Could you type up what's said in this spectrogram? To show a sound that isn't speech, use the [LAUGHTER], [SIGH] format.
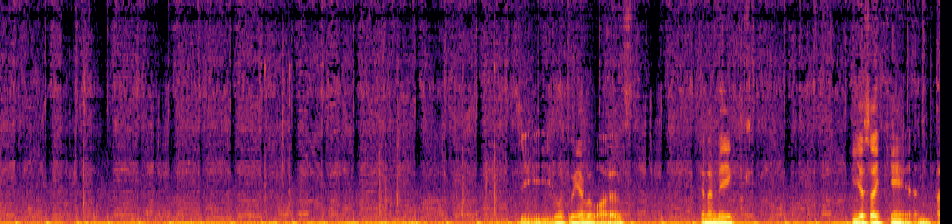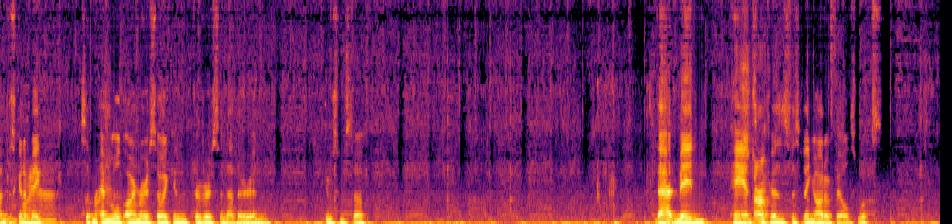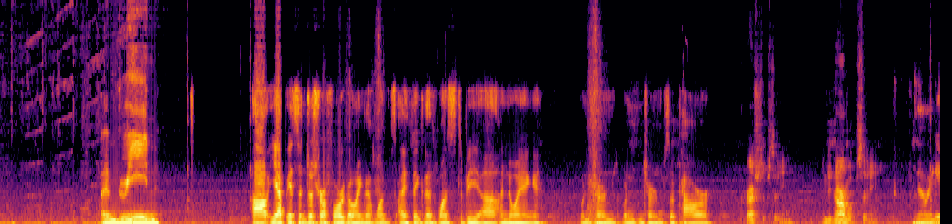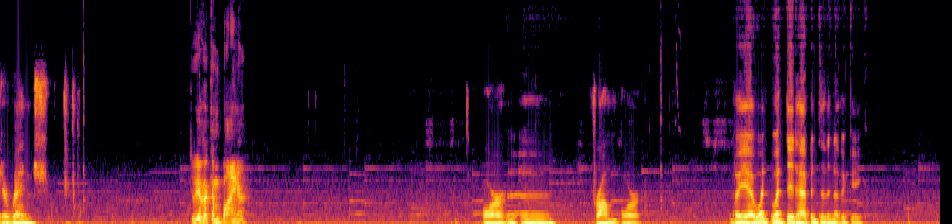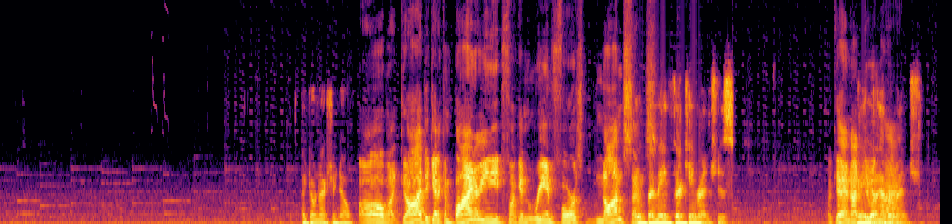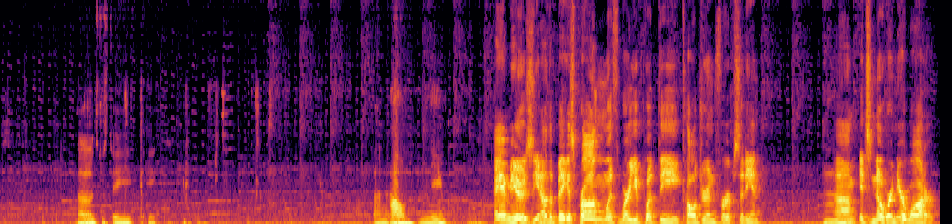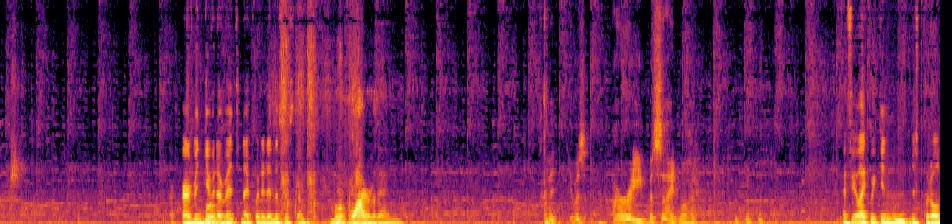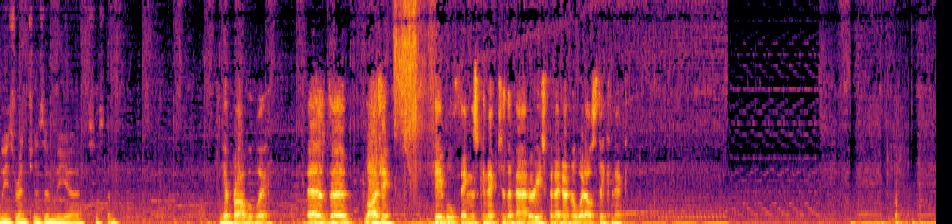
We have a lot of? Can I make? Yes, I can. I'm just gonna make some emerald armor so I can traverse the nether and do some stuff. That made pants Start. because this thing autofills. Whoops. I am green. Oh, yep, it's Industrial Foregoing that wants. I think that wants to be uh, annoying, when terms when in terms of power. Crushed obsidian. Into normal obsidian. Now I need a wrench. Do we have a combiner? Or Uh, from or oh yeah, what what did happen to the nether cake? I don't actually know. Oh my god, to get a combiner you need fucking reinforced nonsense. Oop, I made 13 wrenches. Okay, I'm not Here you doing go, have that. a wrench. Oh, it's just a cake. Uh, Oh, neat. Hey Amuse, you know the biggest problem with where you put the cauldron for obsidian? Hmm. Um, it's nowhere near water. I've been given a wrench and I put it in the system. Move water then. But it was already beside water. I feel like we can just put all these wrenches in the uh, system. Yeah, probably. Uh, the logic cable things connect to the batteries, but I don't know what else they connect.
